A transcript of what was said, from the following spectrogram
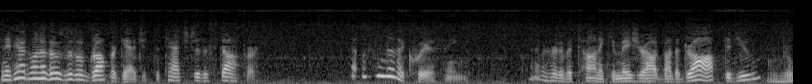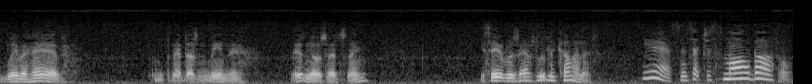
And it had one of those little dropper gadgets attached to the stopper. That was another queer thing. I never heard of a tonic you measure out by the drop, did you? I don't believe I have. But that doesn't mean there is no such thing. You say it was absolutely colorless. Yes, in such a small bottle.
